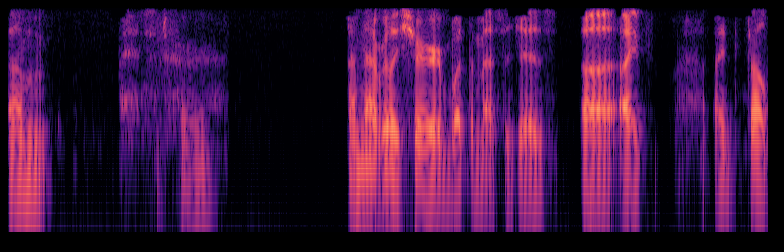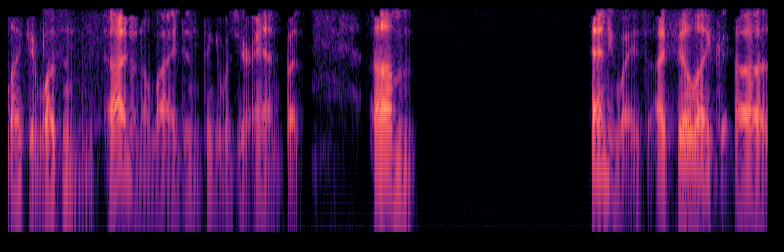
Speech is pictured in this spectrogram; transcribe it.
Um, is it her? I'm not really sure what the message is. Uh, I I felt like it wasn't. I don't know why I didn't think it was your aunt, but um anyways, I feel like uh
